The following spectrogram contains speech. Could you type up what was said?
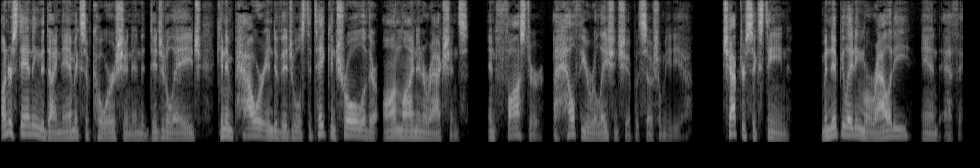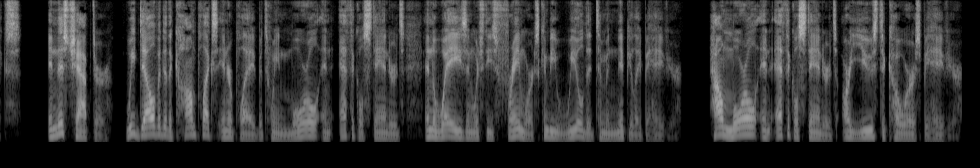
Understanding the dynamics of coercion in the digital age can empower individuals to take control of their online interactions and foster a healthier relationship with social media. Chapter 16 Manipulating Morality and Ethics. In this chapter, we delve into the complex interplay between moral and ethical standards and the ways in which these frameworks can be wielded to manipulate behavior. How moral and ethical standards are used to coerce behavior.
